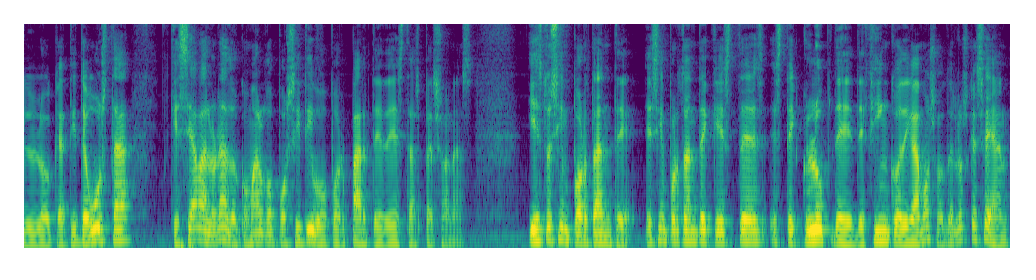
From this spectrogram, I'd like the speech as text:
lo que a ti te gusta, que sea valorado como algo positivo por parte de estas personas. Y esto es importante. Es importante que este, este club de, de, cinco, digamos, o de los que sean,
